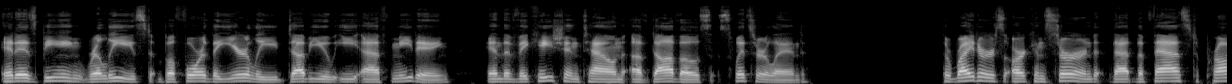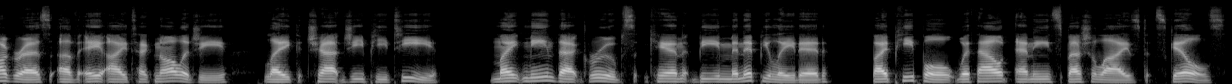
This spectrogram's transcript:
It is being released before the yearly WEF meeting in the vacation town of Davos, Switzerland. The writers are concerned that the fast progress of AI technology, like ChatGPT, might mean that groups can be manipulated by people without any specialized skills.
